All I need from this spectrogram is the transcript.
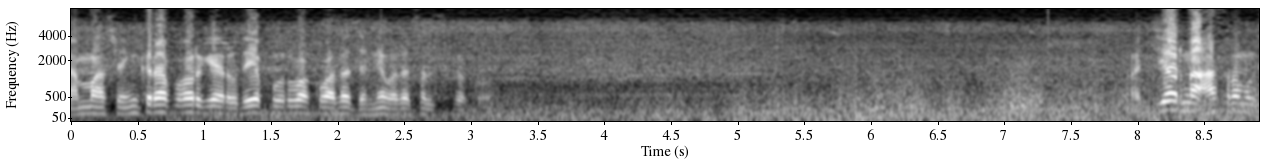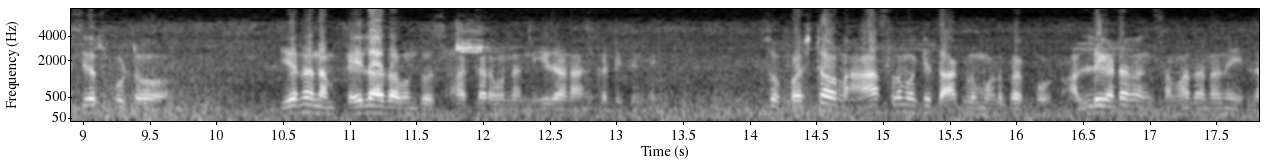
ನಮ್ಮ ಶಂಕರಪ್ಪ ಅವ್ರಿಗೆ ಹೃದಯಪೂರ್ವಕವಾದ ಧನ್ಯವಾದ ಸಲ್ಲಿಸಬೇಕು. ಅಜ್ಜಿಯವ್ರನ್ನ ಆಶ್ರಮಕ್ಕೆ ಸೇರಿಸ್ಬಿಟ್ಟು ಏನೋ ನಮ್ಮ ಕೈಲಾದ ಒಂದು ಸಹಕಾರವನ್ನು ನೀಡೋಣ ಅಂದ್ಕೊಂಡಿದ್ದೀನಿ ಸೊ ಫಸ್ಟ್ ಅವ್ರನ್ನ ಆಶ್ರಮಕ್ಕೆ ದಾಖಲು ಮಾಡಬೇಕು. ಅಲ್ಲಿ ಗಂಟ ನಂಗೆ ಸಮಾಧಾನನೇ ಇಲ್ಲ.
